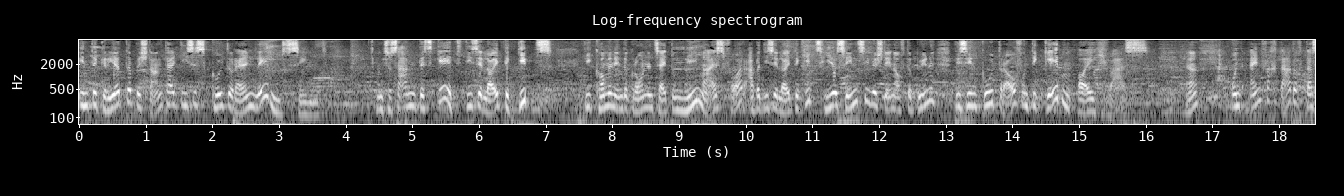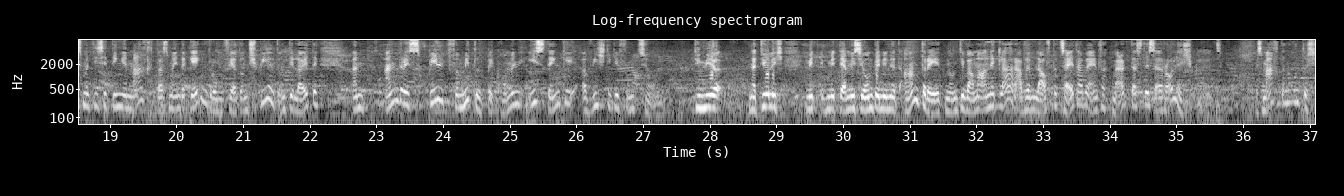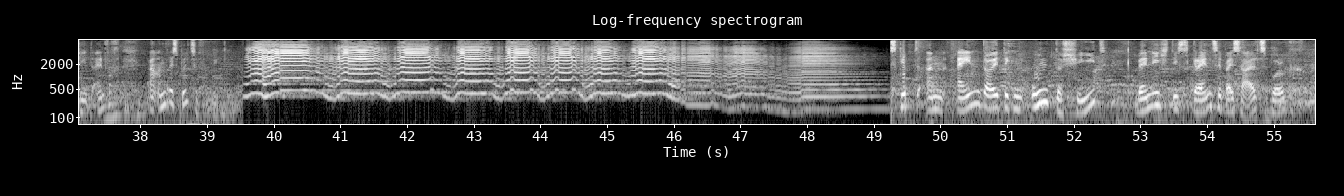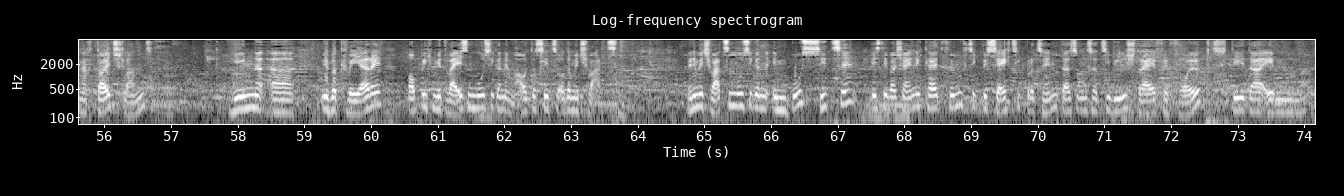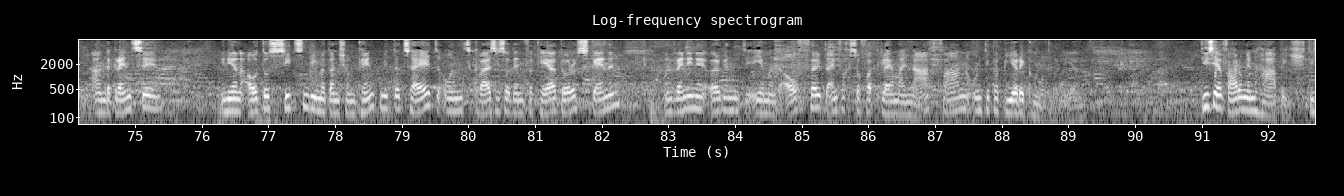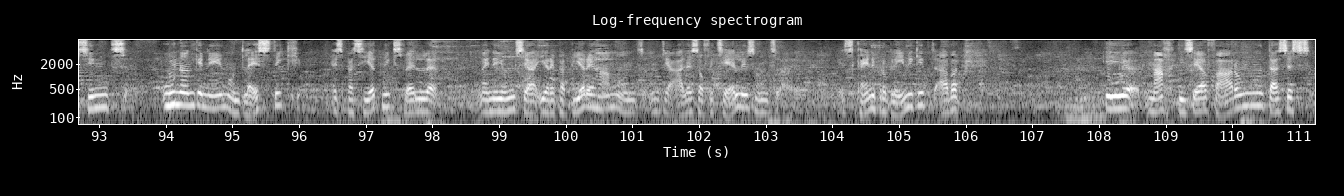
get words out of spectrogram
integrierter Bestandteil dieses kulturellen Lebens sind. Und zu sagen, das geht, diese Leute gibt's, die kommen in der Kronenzeitung niemals vor, aber diese Leute gibt's, hier sind sie, wir stehen auf der Bühne, die sind gut drauf und die geben euch was. Ja? Und einfach dadurch, dass man diese Dinge macht, dass man in der Gegend rumfährt und spielt und die Leute ein anderes Bild vermittelt bekommen, ist, denke ich, eine wichtige Funktion, die mir natürlich mit, mit der Mission bin ich nicht antreten und die war mir auch nicht klar, aber im Laufe der Zeit habe ich einfach gemerkt, dass das eine Rolle spielt. Es macht einen Unterschied, einfach ein anderes Bild zu vermitteln. Gibt einen eindeutigen Unterschied, wenn ich die Grenze bei Salzburg nach Deutschland hin äh, überquere, ob ich mit weißen Musikern im Auto sitze oder mit schwarzen. Wenn ich mit schwarzen Musikern im Bus sitze, ist die Wahrscheinlichkeit 50 bis 60 Prozent, dass unser Zivilstreife folgt, die da eben an der Grenze in ihren Autos sitzen, die man dann schon kennt mit der Zeit und quasi so den Verkehr durchscannen und wenn Ihnen irgendjemand auffällt, einfach sofort gleich mal nachfahren und die Papiere kontrollieren. Diese Erfahrungen habe ich. Die sind unangenehm und lästig. Es passiert nichts, weil meine Jungs ja ihre Papiere haben und, und ja alles offiziell ist und es keine Probleme gibt, aber ich mache diese Erfahrung, dass es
